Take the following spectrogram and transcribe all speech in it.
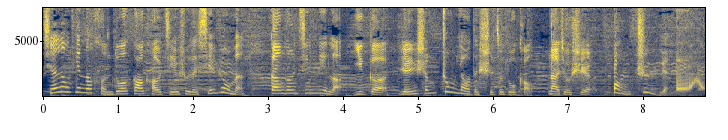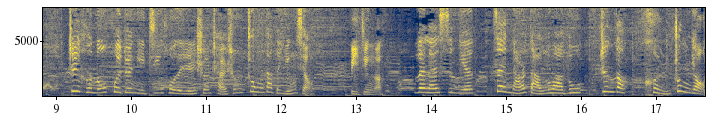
前两天呢，很多高考结束的鲜肉们刚刚经历了一个人生重要的十字路口，那就是报志愿。这可能会对你今后的人生产生重大的影响。毕竟啊，未来四年在哪儿打撸啊撸真的很重要。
